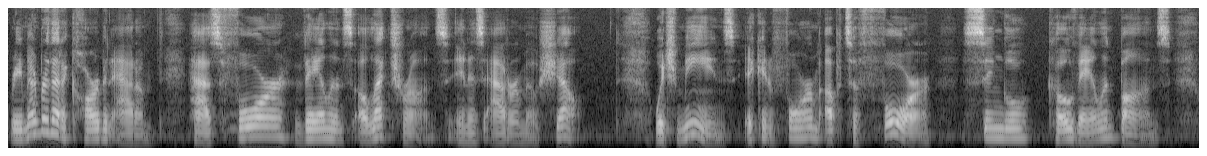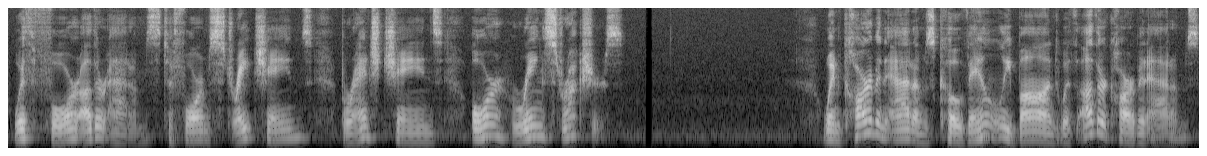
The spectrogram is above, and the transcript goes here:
Remember that a carbon atom has four valence electrons in its outermost shell which means it can form up to four single covalent bonds with four other atoms to form straight chains, branched chains, or ring structures. When carbon atoms covalently bond with other carbon atoms,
